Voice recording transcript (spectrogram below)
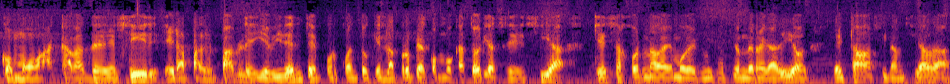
como acabas de decir, era palpable y evidente por cuanto que en la propia convocatoria se decía que esa jornada de modernización de regadíos estaba financiada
